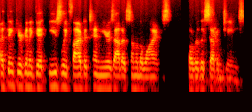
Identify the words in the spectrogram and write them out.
I think you're going to get easily five to 10 years out of some of the wines over the 17s.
